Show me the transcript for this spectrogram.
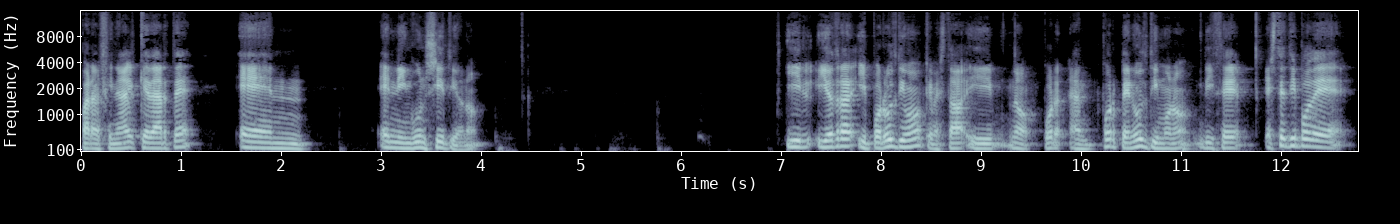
para al final quedarte en, en ningún sitio, ¿no? Y, y, otra, y por último, que me está, y no, por, por penúltimo, ¿no? Dice, este tipo de,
